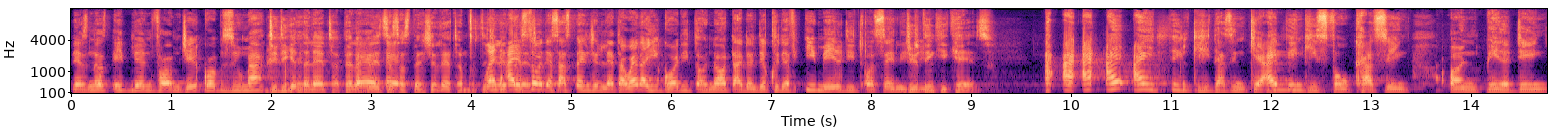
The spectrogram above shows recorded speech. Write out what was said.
There's no statement from Jacob Zuma. Did you get the letter? Pela, Uh, it's a uh, suspension letter. Did well, I the saw the suspension letter. Whether he got it or not, I don't. They could have emailed it or sent it. Do you think he cares? I, I, I, I think he doesn't care. I mm. think he's focusing on building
